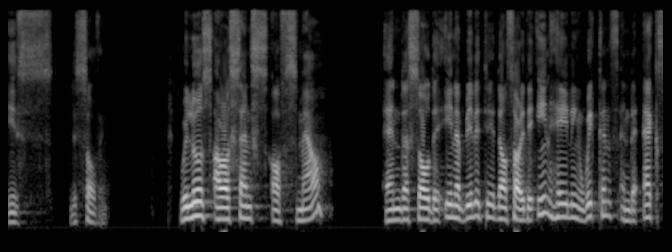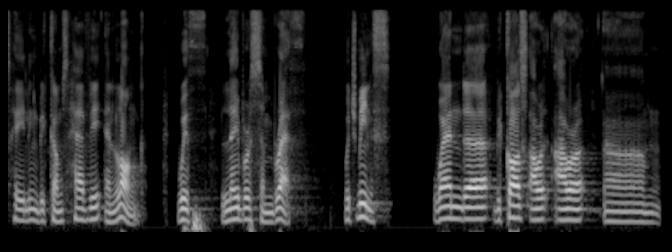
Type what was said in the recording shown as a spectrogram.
is dissolving. We lose our sense of smell, and uh, so the inability, no, sorry, the inhaling weakens and the exhaling becomes heavy and long, with laborsome breath, which means when the, because our our um,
